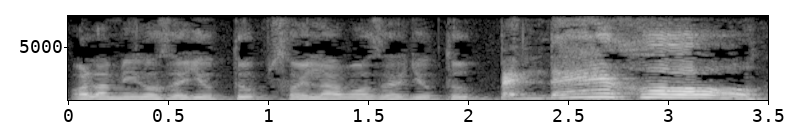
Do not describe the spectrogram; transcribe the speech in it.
Hola amigos de YouTube, soy la voz de YouTube. ¡Pendejo!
